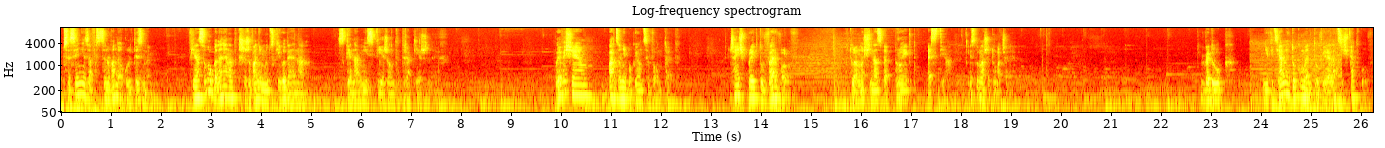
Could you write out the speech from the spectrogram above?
obsesyjnie zafascynowany okultyzmem, finansował badania nad krzyżowaniem ludzkiego DNA z genami zwierząt drapieżnych. Pojawia się bardzo niepokojący wątek. Część projektu Werwolf, która nosi nazwę Projekt Bestia. Jest to nasze tłumaczenie. Według nieoficjalnych dokumentów i relacji świadków,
